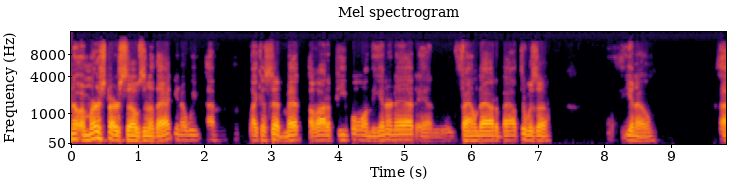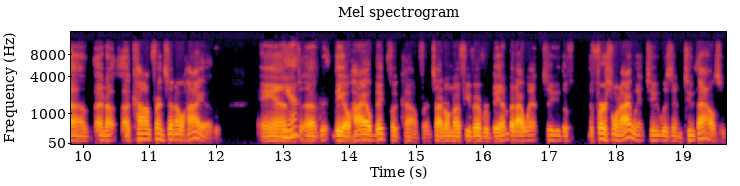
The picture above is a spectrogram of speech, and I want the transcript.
know immersed ourselves into that you know we um, like i said met a lot of people on the internet and found out about there was a you know uh, an, a conference in ohio and yeah. uh, the, the ohio bigfoot conference i don't know if you've ever been but i went to the the first one i went to was in 2000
